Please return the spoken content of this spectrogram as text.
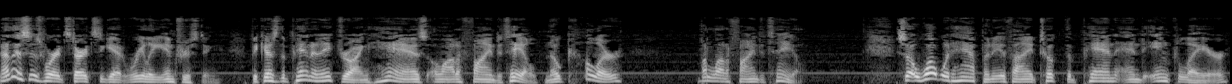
Now, this is where it starts to get really interesting because the pen and ink drawing has a lot of fine detail. No color, but a lot of fine detail. So what would happen if I took the pen and ink layer,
